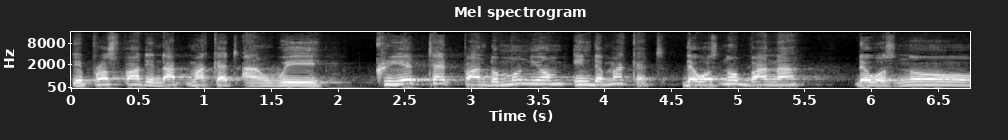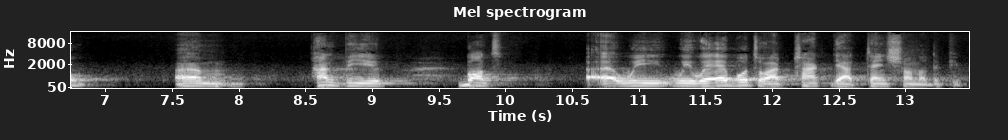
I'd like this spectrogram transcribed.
It prospered in that market, and we created pandemonium in the market. There was no banner, there was no um, handbill, but uh, we, we were able to attract the attention of the people.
